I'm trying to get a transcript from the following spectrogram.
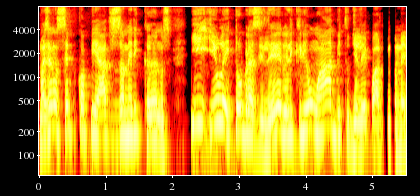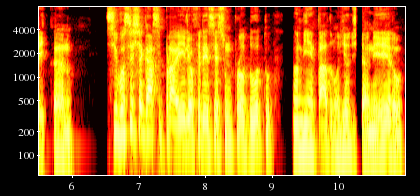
mas eram sempre copiados dos americanos. E, e, o leitor brasileiro, ele criou um hábito de ler quadrinho americano. Se você chegasse para ele e oferecesse um produto ambientado no Rio de Janeiro,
